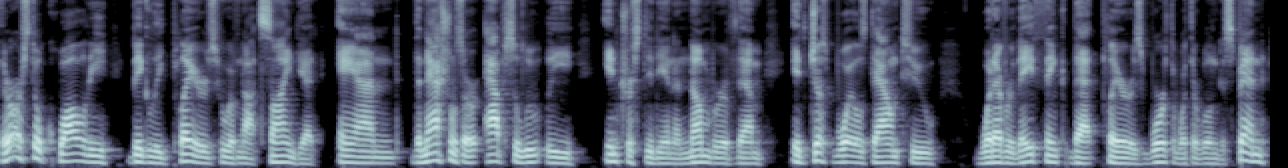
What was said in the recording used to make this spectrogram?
There are still quality big league players who have not signed yet. And the Nationals are absolutely interested in a number of them. It just boils down to whatever they think that player is worth or what they're willing to spend.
